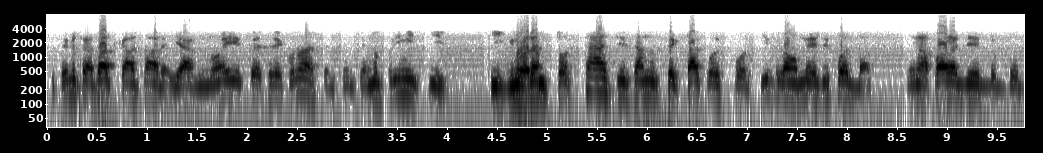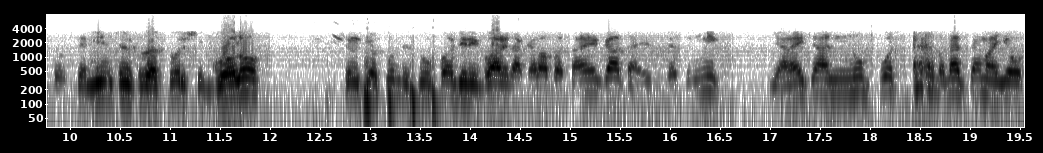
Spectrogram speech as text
și trebuie tratat ca atare. Iar noi trebuie să recunoaștem, suntem nu primitivi. Ignorăm total ce înseamnă spectacol sportiv la un meci de fotbal în afară de, de, de în jurături și golo și în jurături de după, de rigoare, dacă ai luat bătaie, gata, e destul nimic. Iar aici nu pot, vă dați seama, eu,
